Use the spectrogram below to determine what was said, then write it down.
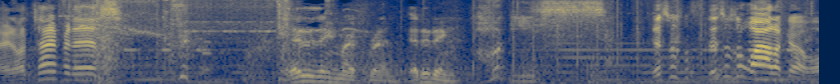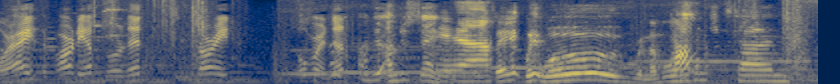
I don't have time for this. Editing, my friend. Editing. This was this was a while ago. All right, I've already uploaded it. It's already over and done. I'm just, I'm just saying. Yeah. Wait, wait, whoa! Remember what Huh? happened last time?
